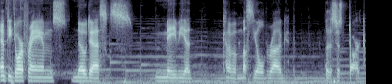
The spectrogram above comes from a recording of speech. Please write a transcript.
empty door frames, no desks, maybe a kind of a musty old rug, but it's just dark.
